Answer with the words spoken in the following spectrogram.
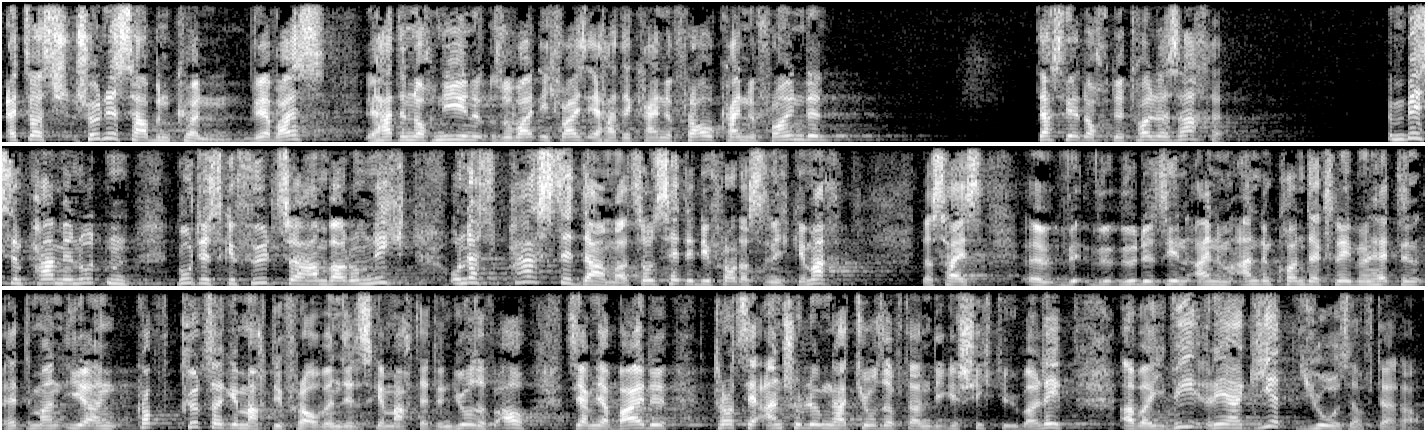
etwas Schönes haben können. Wer weiß, er hatte noch nie, soweit ich weiß, er hatte keine Frau, keine Freundin. Das wäre doch eine tolle Sache. Ein bisschen, ein paar Minuten gutes Gefühl zu haben, warum nicht? Und das passte damals, sonst hätte die Frau das nicht gemacht. Das heißt, äh, würde sie in einem anderen Kontext leben, hätte, hätte man ihr einen Kopf kürzer gemacht, die Frau, wenn sie das gemacht hätte. Und Josef auch. Sie haben ja beide, trotz der Anschuldigungen hat Josef dann die Geschichte überlebt. Aber wie reagiert Josef darauf?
